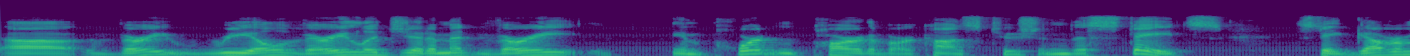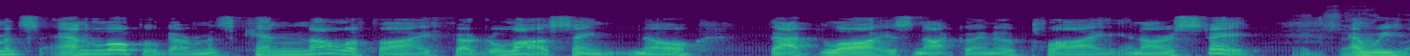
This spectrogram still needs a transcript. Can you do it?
uh, very real, very legitimate, very important part of our Constitution. The states, state governments, and local governments can nullify federal laws, saying, no, that law is not going to apply in our state. Exactly. And we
